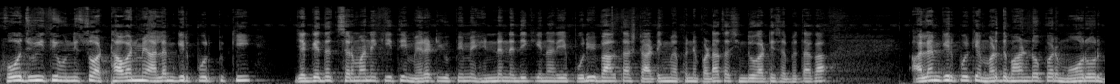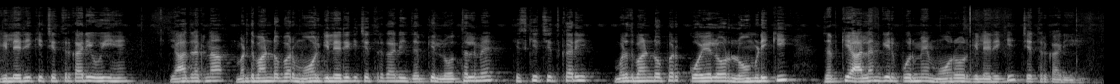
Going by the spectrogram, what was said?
खोज हुई थी उन्नीस सौ अट्ठावन में आलमगीरपुर की, यज्ञदत्त शर्मा ने की थी मेरठ, यूपी में हिंडन नदी के किनारे। पूर्वी भाग था स्टार्टिंग में अपने पढ़ा था सिंधु घाटी सभ्यता का। आलमगीरपुर के मर्द भांडों पर मोर और गिलेरी की चित्रकारी हुई है। याद रखना, मर्द भांडों पर मोर, गिलेरी की चित्रकारी, जबकि लोथल में किसकी चित्रकारी? मर्द भांडों पर कोयल और लोमड़ी की, जबकि आलमगीरपुर में मोर और गिलेरी की चित्रकारी है।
